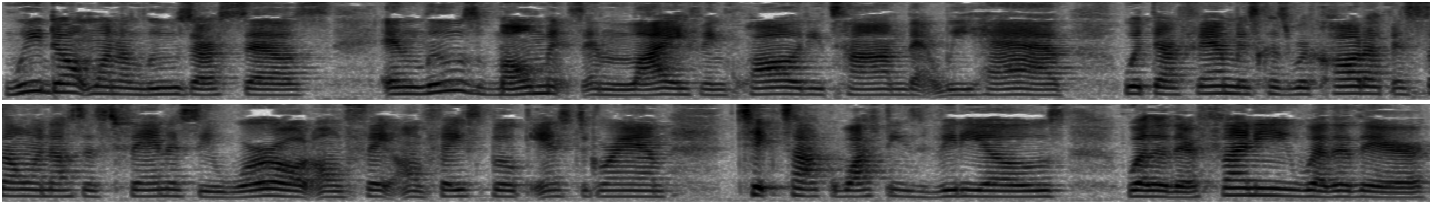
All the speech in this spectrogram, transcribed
We don't want to lose ourselves and lose moments in life and quality time that we have with our families because we're caught up in someone else's fantasy world on fa- on Facebook, Instagram, TikTok. Watch these videos, whether they're funny, whether they're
